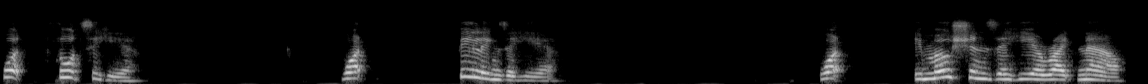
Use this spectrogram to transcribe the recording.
What thoughts are here? What feelings are here? What emotions are here right now?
